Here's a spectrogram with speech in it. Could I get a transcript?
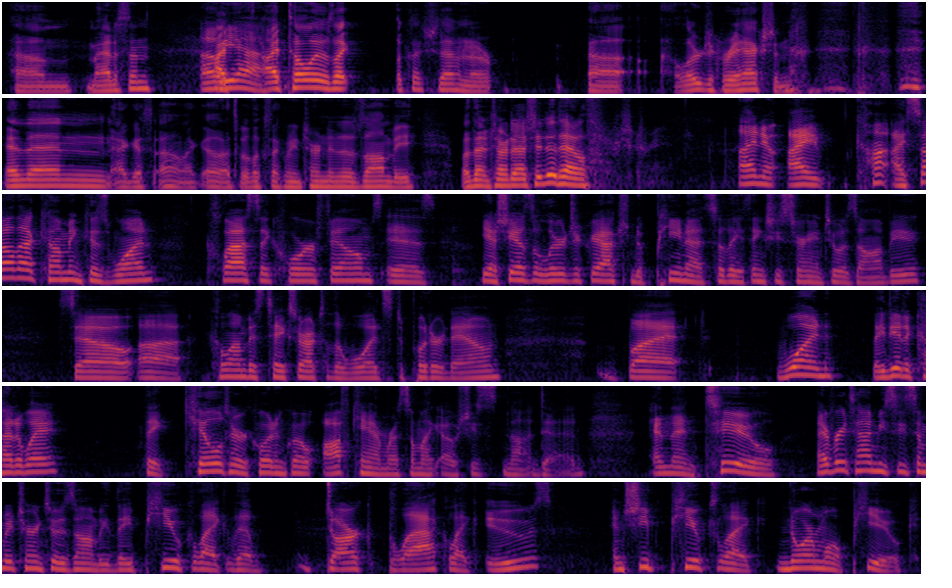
um, Madison. Oh I, yeah, I totally was like, looks like she's having a uh, allergic reaction. and then I guess oh like oh that's what it looks like when you turned into a zombie. But then it turned out she did have allergic reaction. I know. I I saw that coming because one classic horror films is yeah she has allergic reaction to peanuts, so they think she's turning into a zombie. So uh, Columbus takes her out to the woods to put her down, but one they did a cutaway, they killed her quote unquote off camera. So I'm like, oh, she's not dead. And then two, every time you see somebody turn to a zombie, they puke like the dark black like ooze, and she puked like normal puke.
